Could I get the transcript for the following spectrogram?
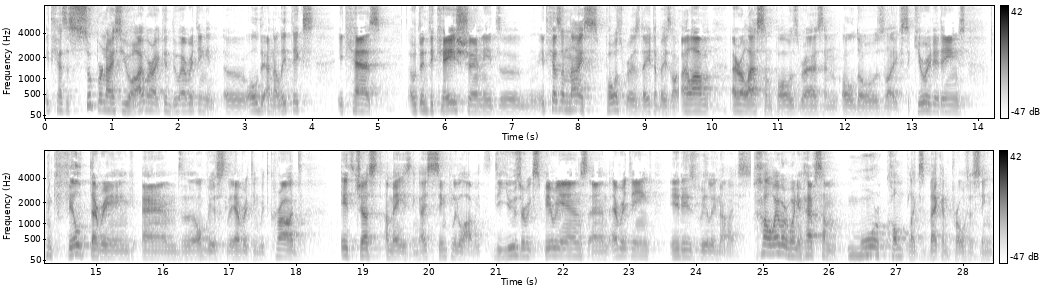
it has a super nice UI where I can do everything in uh, all the analytics. It has authentication. It uh, it has a nice Postgres database. I love RLS and Postgres and all those like security things filtering and uh, obviously everything with CRUD. It's just amazing. I simply love it. The user experience and everything, it is really nice. However, when you have some more complex backend processing,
